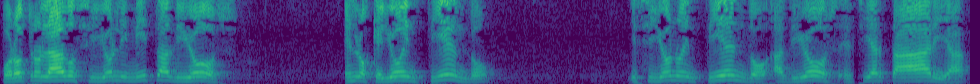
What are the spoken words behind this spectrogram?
Por otro lado, si yo limito a Dios en lo que yo entiendo, y si yo no entiendo a Dios en cierta área,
